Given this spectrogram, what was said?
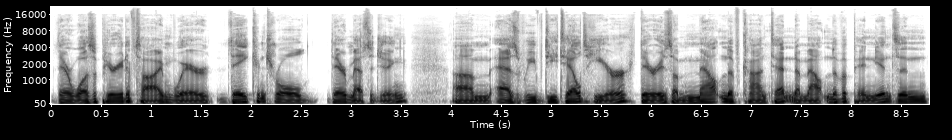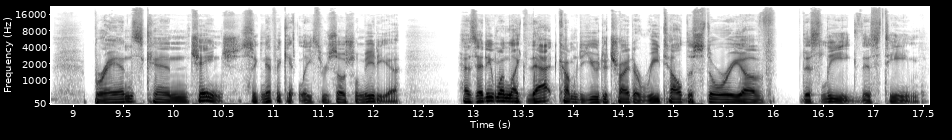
there was a period of time where they controlled their messaging. Um, as we've detailed here, there is a mountain of content and a mountain of opinions, and brands can change significantly through social media. Has anyone like that come to you to try to retell the story of this league, this team?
